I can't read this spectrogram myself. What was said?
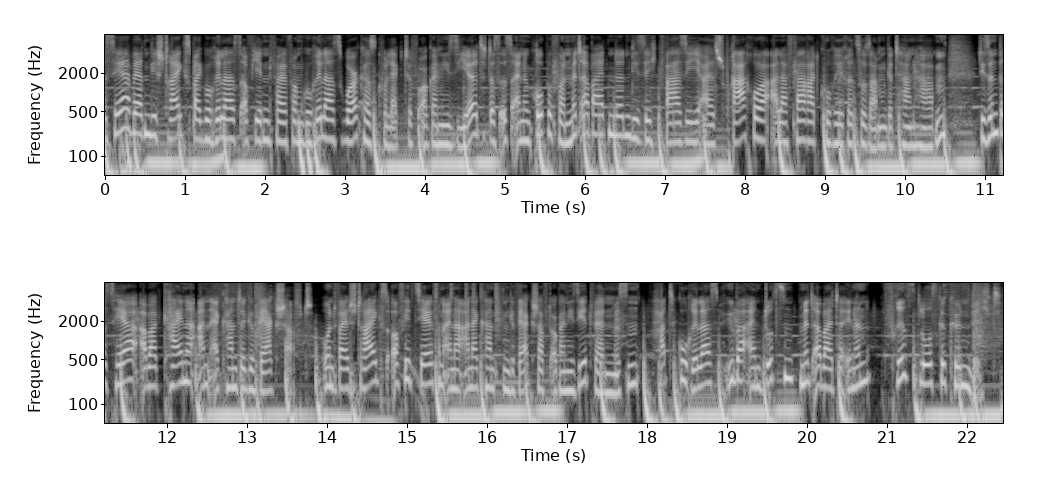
Bisher werden die Streiks bei Gorillas auf jeden Fall vom Gorillas Workers Collective organisiert. Das ist eine Gruppe von Mitarbeitenden, die sich quasi als Sprachrohr aller Fahrradkuriere zusammengetan haben. Die sind bisher aber keine anerkannte Gewerkschaft. Und weil Streiks offiziell von einer anerkannten Gewerkschaft organisiert werden müssen, hat Gorillas über ein Dutzend MitarbeiterInnen fristlos gekündigt.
